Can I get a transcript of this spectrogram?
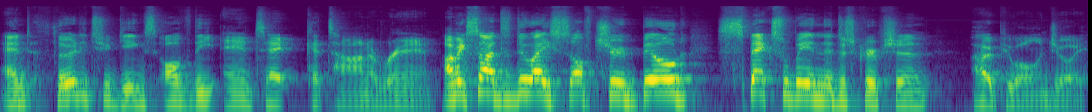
and 32 gigs of the Antec Katana RAM. I'm excited to do a soft tube build. Specs will be in the description. I hope you all enjoy.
